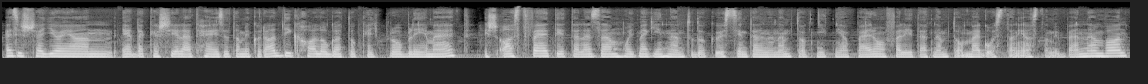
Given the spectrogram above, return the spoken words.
ez is egy olyan érdekes élethelyzet, amikor addig halogatok egy problémát, és azt feltételezem, hogy megint nem tudok őszintelen, nem tudok nyitni a párom felé, tehát nem tudom megosztani azt, ami bennem van,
